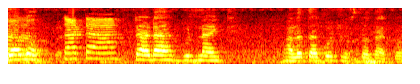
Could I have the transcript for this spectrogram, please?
চলো। টাটা। টাটা গুড নাইট ভালো থাকো সুস্থ থাকো।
